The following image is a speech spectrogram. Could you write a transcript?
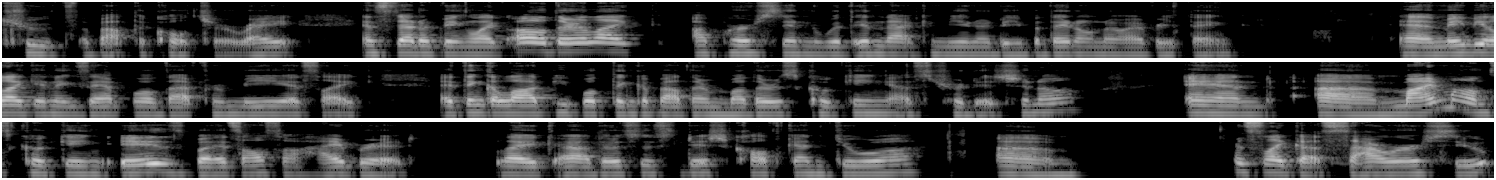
truth about the culture, right? Instead of being like, oh, they're like a person within that community, but they don't know everything. And maybe like an example of that for me is like I think a lot of people think about their mother's cooking as traditional, and um, my mom's cooking is, but it's also hybrid. Like uh, there's this dish called canh chua. Um, it's like a sour soup,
